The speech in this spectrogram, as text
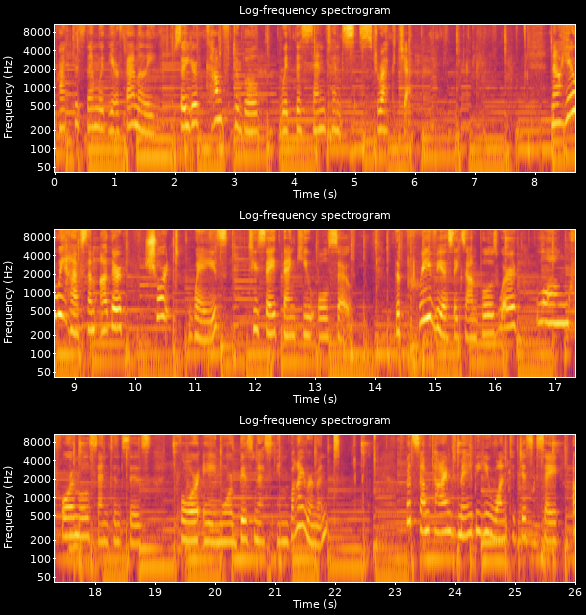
Practice them with your family so you're comfortable with the sentence structure. Now here we have some other short ways to say thank you also. The previous examples were long formal sentences for a more business environment. But sometimes maybe you want to just say a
